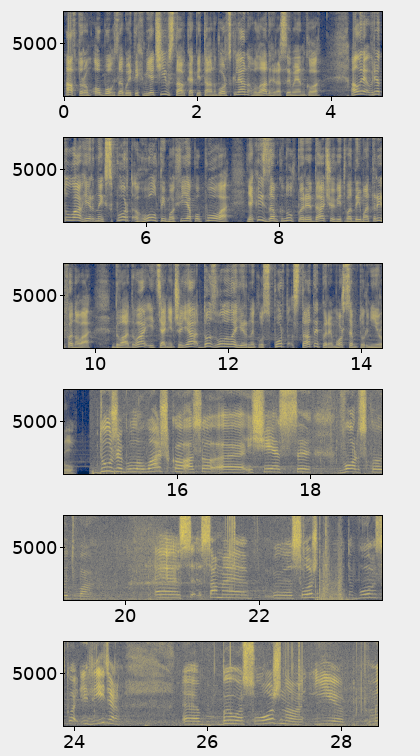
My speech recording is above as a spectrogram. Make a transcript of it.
Автором обох забитих м'ячів став капітан Ворсклян Влад Грасименко. Але врятував гірник спорт гол Тимофія Попова, який замкнув передачу від Вадима Трифонова. 2-2 і ця нічия дозволила гірнику спорт стати переможцем турніру. Дуже було важко, а со- е, ще з Ворською 2. Э, с- самое э, сложное это Ворскла и лидер. Э, было сложно, и мы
